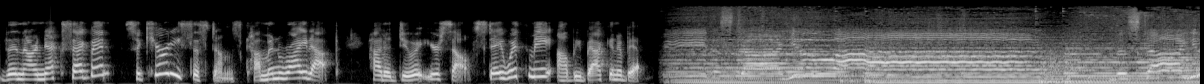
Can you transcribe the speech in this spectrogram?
Then our next segment, security systems, coming right up. How to do it yourself. Stay with me. I'll be back in a bit. Be the star you are the star you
